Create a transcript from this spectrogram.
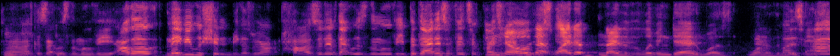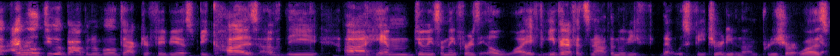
Because Mhm. that was the movie. Although maybe we shouldn't because we aren't positive that was the movie. But that is a Vincent Price. You know movie. that Light of Night of the Living Dead was one of the was, movies. uh, I will do Abominable Dr. Phibes because of the uh, him doing something for his ill wife, even if it's not the movie f- that was featured, even though I'm pretty sure it was.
